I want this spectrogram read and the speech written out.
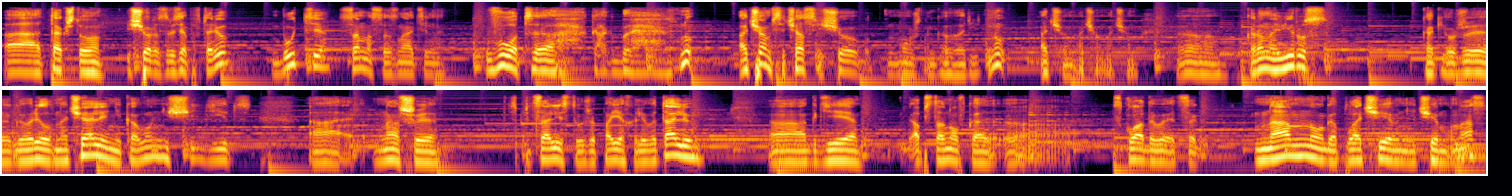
А, так что, еще раз, друзья, повторю, будьте самосознательны. Вот, э, как бы, ну, о чем сейчас еще вот можно говорить? Ну, о чем, о чем, о чем? Э, коронавирус, как я уже говорил в начале, никого не щадит. А наши специалисты уже поехали в Италию, а, где обстановка э, складывается намного плачевнее, чем у нас.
